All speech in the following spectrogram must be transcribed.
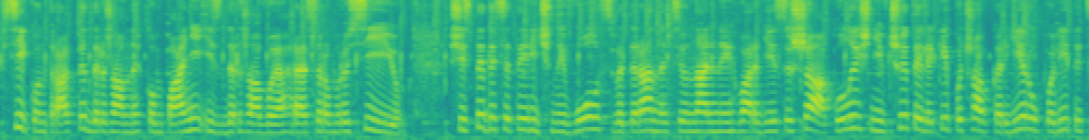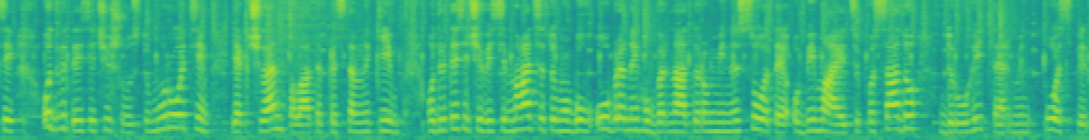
всі контракти державних компаній із державою-агресором Росією. 60-річний Волс, ветеран Національної гвардії США, колишній вчитель, який почав кар'єру у політиці у 2006 році як член Палати представників. У 2018-му був обраний губернатором Міннесоти. Обіймає цю посаду другий термін поспіль.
